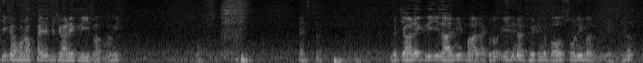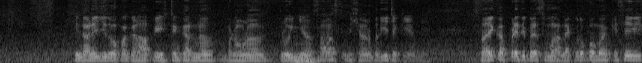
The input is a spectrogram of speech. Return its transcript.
ਠੀਕ ਆ, ਹੁਣ ਆਪਾਂ ਇਹਦੇ ਵਿਚਾਲੇ ਕਰੀਬ ਆਵਾਂਗੇ। ਇਸ ਤਰ੍ਹਾਂ। ਵਿਚਾਲੇ ਕਰੀਜ ਲਾਜ਼ਮੀ ਪਾ ਲਿਆ ਕਰੋ, ਇਹਦੇ ਨਾਲ ਫਿਟਿੰਗ ਬਹੁਤ ਸੋਹਣੀ ਬਣਦੀ ਹੈ, ਹੈਨਾ? ਤੇ ਨਾਲੇ ਜਦੋਂ ਆਪਾਂ ਗਲਾ ਪੇਸਟਿੰਗ ਕਰਨਾ, ਬਣਾਉਣਾ, ਪਲੋਈਆਂ, ਸਾਰਾ ਨਿਸ਼ਾਨ ਵਧੀਆ ਚੱਕੇ ਜਾਂਦੇ ਆ। ਸਾਰੇ ਕੱਪੜੇ ਤੇ ਪ੍ਰੈਸ ਮਾਰ ਲਿਆ ਕਰੋ, ਭਾਵੇਂ ਕਿਸੇ ਵੀ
